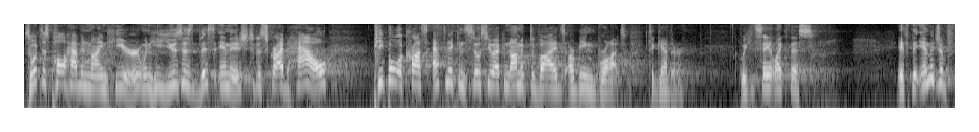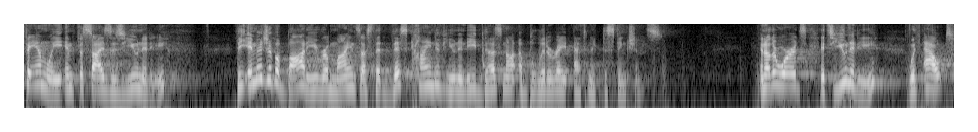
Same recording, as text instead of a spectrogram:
So, what does Paul have in mind here when he uses this image to describe how people across ethnic and socioeconomic divides are being brought together. We can say it like this If the image of family emphasizes unity, the image of a body reminds us that this kind of unity does not obliterate ethnic distinctions. In other words, it's unity without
